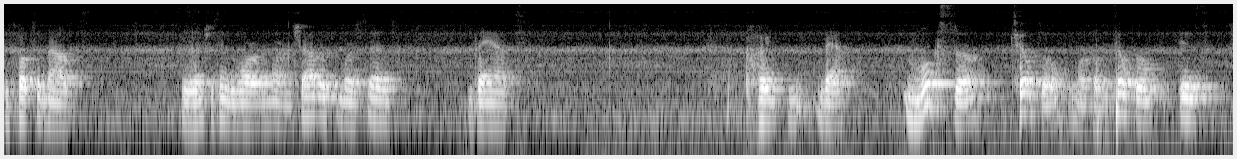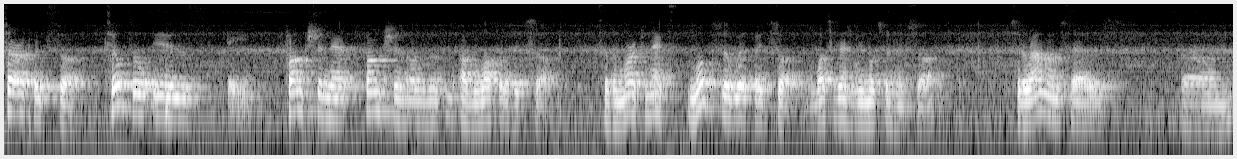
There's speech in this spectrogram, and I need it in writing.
He talks about, there's an interesting Gemara, in Shabbos, where it says that that muksa tiltal, what calls tiltal, is sarach Tiltal is a function that function of the of the. So the more connects muksa with hitzah. What's the connection between muksa and hitzah? So the Rambam says um,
